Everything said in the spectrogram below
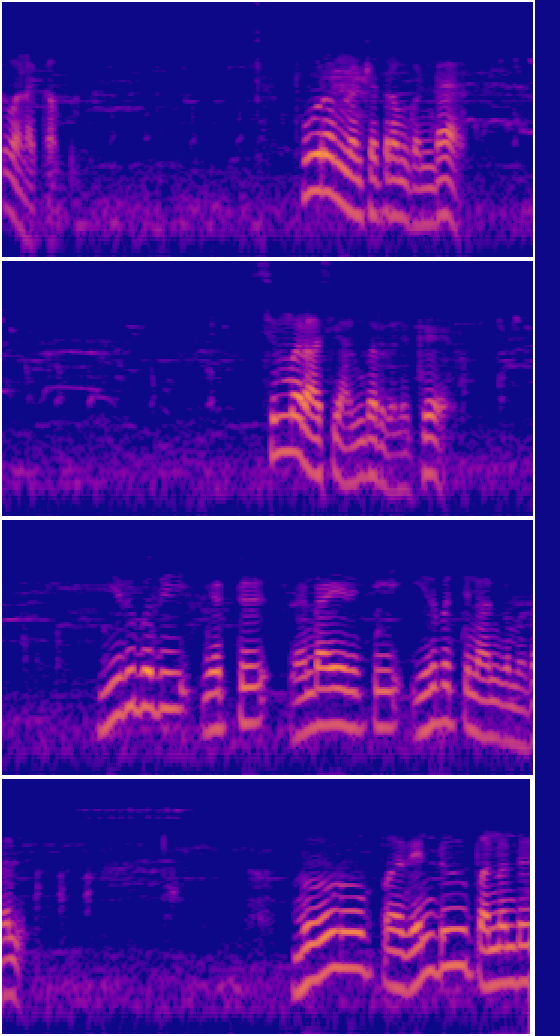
வணக்கம். பூரம் நட்சத்திரம் கொண்ட சிம்ம ராசி அன்பர்களுக்கு இருபது எட்டு ரெண்டாயிரத்தி இருபத்தி நான்கு முதல் மூணு ப ரெண்டு பன்னெண்டு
